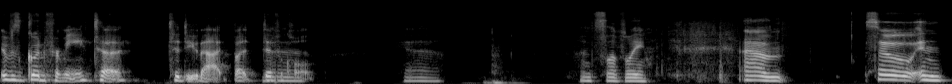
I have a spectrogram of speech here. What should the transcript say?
it was good for me to to do that, but difficult. yeah. yeah. That's lovely. Um, so, in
